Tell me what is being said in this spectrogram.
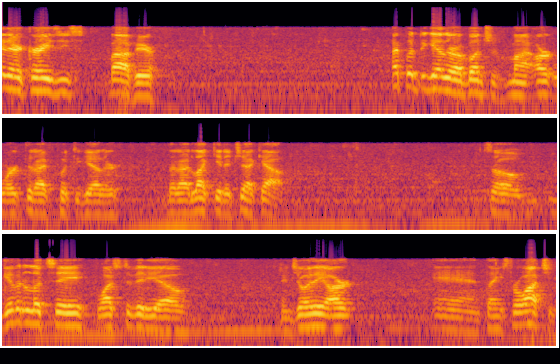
Hey there crazies, Bob here. I put together a bunch of my artwork that I've put together that I'd like you to check out. So give it a look-see, watch the video, enjoy the art, and thanks for watching.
